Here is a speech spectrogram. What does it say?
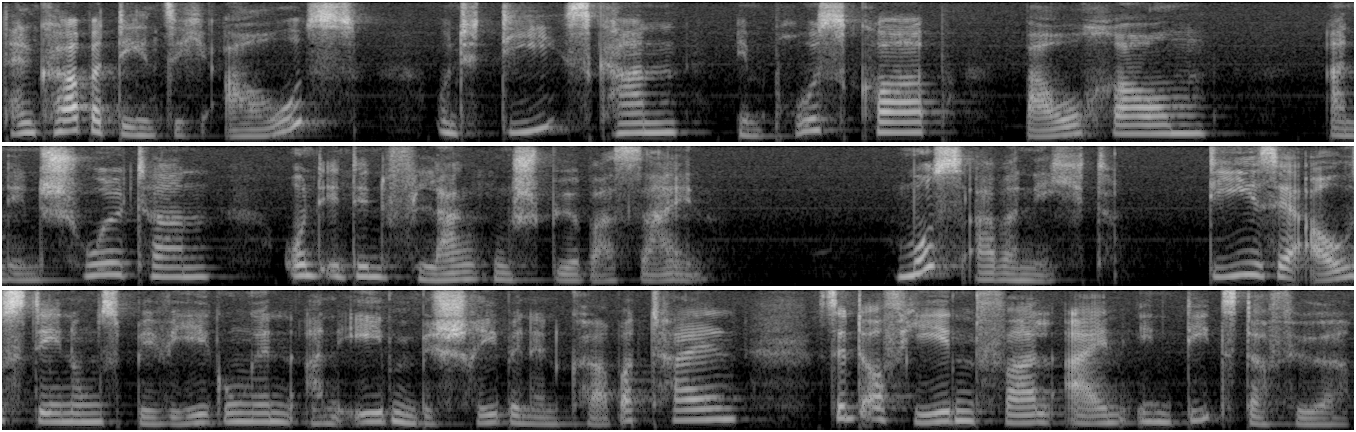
Dein Körper dehnt sich aus und dies kann im Brustkorb, Bauchraum an den Schultern und in den Flanken spürbar sein. Muss aber nicht. Diese Ausdehnungsbewegungen an eben beschriebenen Körperteilen sind auf jeden Fall ein Indiz dafür,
